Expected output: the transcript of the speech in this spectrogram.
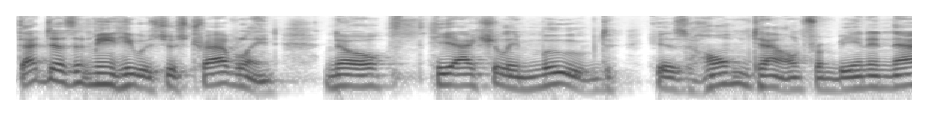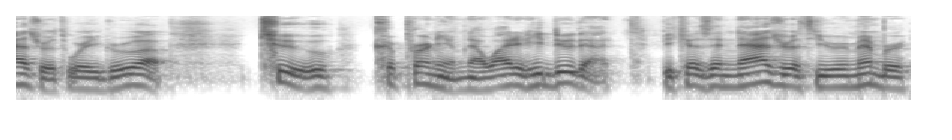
That doesn't mean he was just traveling. No, he actually moved his hometown from being in Nazareth, where he grew up, to Capernaum. Now, why did he do that? Because in Nazareth, you remember,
